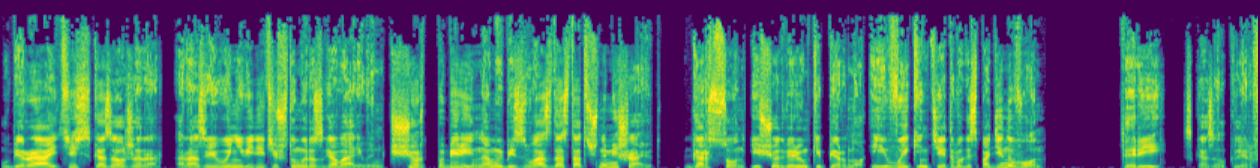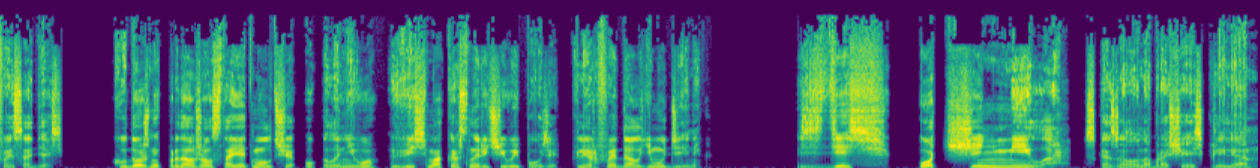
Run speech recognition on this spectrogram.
«Убирайтесь», — сказал Жерар. «Разве вы не видите, что мы разговариваем? Черт побери, нам и без вас достаточно мешают. Гарсон, еще две рюмки перно, и выкиньте этого господина вон». «Три», — сказал Клерфе, садясь. Художник продолжал стоять молча около него в весьма красноречивой позе. Клерфе дал ему денег. «Здесь «Очень мило», — сказал он, обращаясь к Лилиан.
